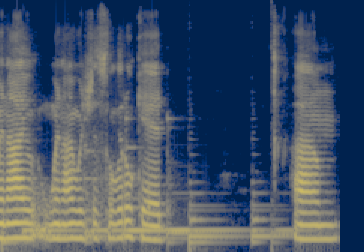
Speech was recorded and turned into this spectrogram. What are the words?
when I when I was just a little kid. Um,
